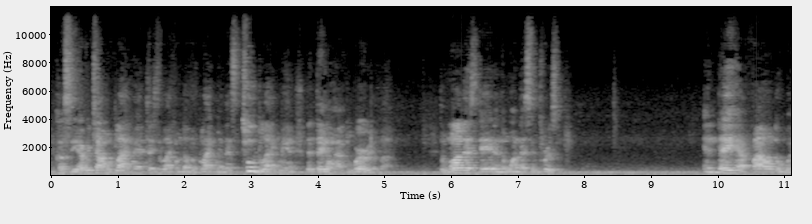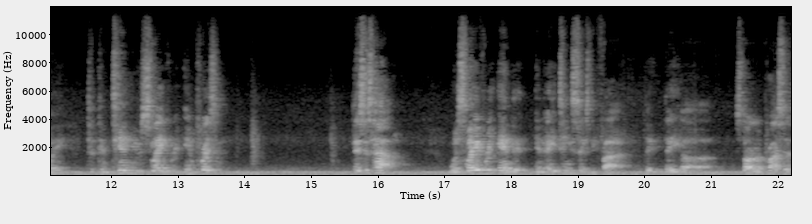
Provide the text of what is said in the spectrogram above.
Because see, every time a black man takes the life of another black man, that's two black men that they don't have to worry about. The one that's dead and the one that's in prison. And they have found a way to continue slavery in prison. This is how. When slavery ended in 1865, they, they uh, started a process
